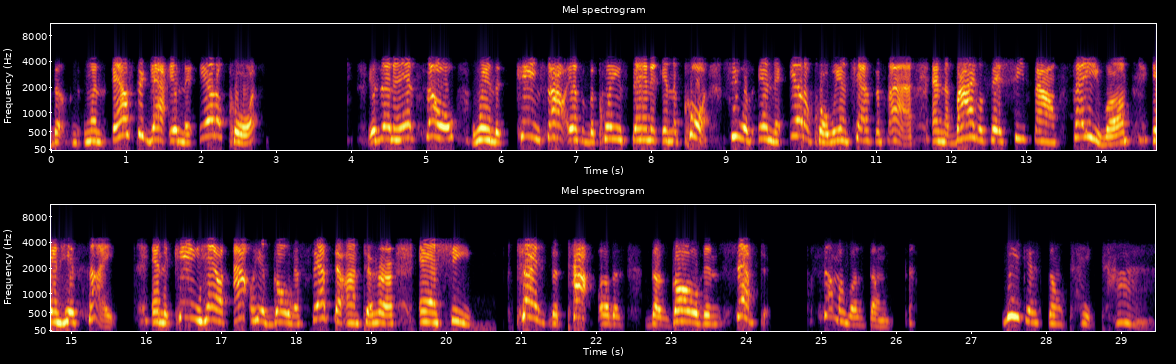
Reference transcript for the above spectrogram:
The, when Esther got in the inner court, said, and it so when the king saw Esther, the queen, standing in the court, she was in the inner court. We're in chapter 5. And the Bible says she found favor in his sight. And the king held out his golden scepter unto her, and she touched the top of the, the golden scepter. Some of us don't. We just don't take time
